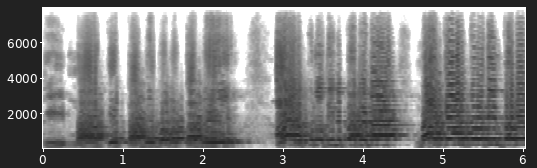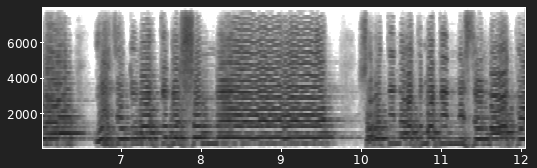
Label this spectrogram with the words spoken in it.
কি মাকে পাবে বলো পাবে? আর কোনোদিন পাবে না, মাকে আর কোনোদিন পাবে না। ওই যে তোমার চোখের সামনে সাড়ে তিন হাত মাটির নিচে মাকে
